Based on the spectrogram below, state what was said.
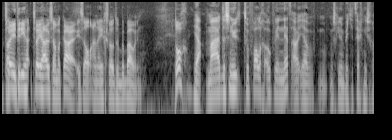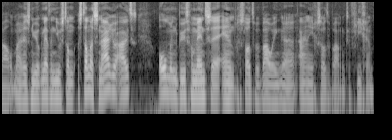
Twee, drie, twee huizen aan elkaar is al aaneengesloten bebouwing. Toch? Ja, maar er is nu toevallig ook weer net uit. Ja, misschien een beetje technisch verhaal. Maar er is nu ook net een nieuw stand, standaard scenario uit. Om in de buurt van mensen en gesloten bebouwing, uh, aan in gesloten bebouwing te vliegen.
